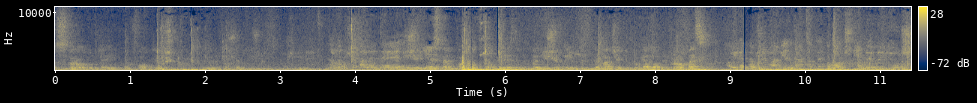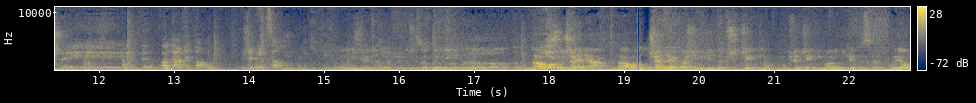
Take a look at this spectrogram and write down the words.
zwrotu tej kwoty 8 tysięcy. No dobrze, ale te, Ja dzisiaj nie jestem fachowcem, jestem, będzie się w tej- w tym temacie wypowiadał profesor. o ile dobrze pamiętam, to te płocznie były już yy, wykładane tą żywicą. Na łączeniach, na łączeniach właśnie gdzie te przecieki, przecieki malutkie występują,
